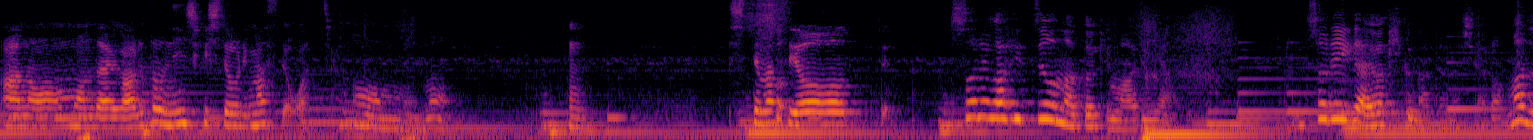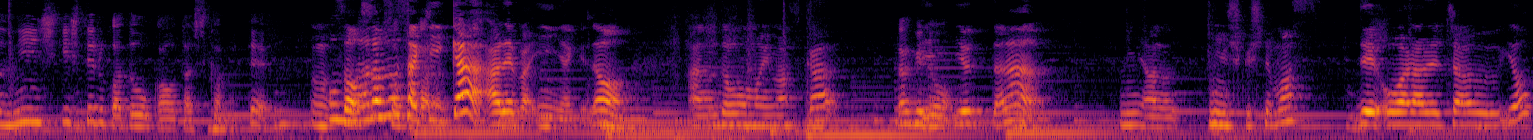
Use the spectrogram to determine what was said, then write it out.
あの問題があると認識しておりますで終わっちゃああもうな。う、うん、知ってますよって。それが必要な時もあるやん。それ以外は聞くなって話やろ。まず認識してるかどうかを確かめて。うん、そその先があればいいんやけど、あのどう思いますか？だけど。言ったらにあの認識してますで終わられちゃうよ。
